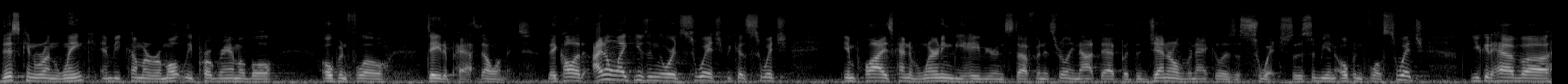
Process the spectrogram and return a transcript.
This can run LINC and become a remotely programmable OpenFlow data path element. They call it, I don't like using the word switch because switch implies kind of learning behavior and stuff, and it's really not that, but the general vernacular is a switch. So this would be an OpenFlow switch. You could have uh,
